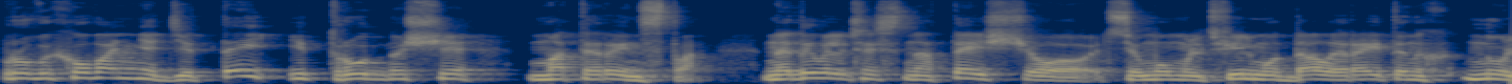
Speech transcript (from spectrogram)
про виховання дітей і труднощі материнства. Не дивлячись на те, що цьому мультфільму дали рейтинг 0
